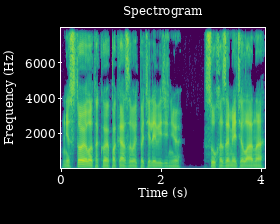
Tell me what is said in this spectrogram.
«Не стоило такое показывать по телевидению», — сухо заметила она.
